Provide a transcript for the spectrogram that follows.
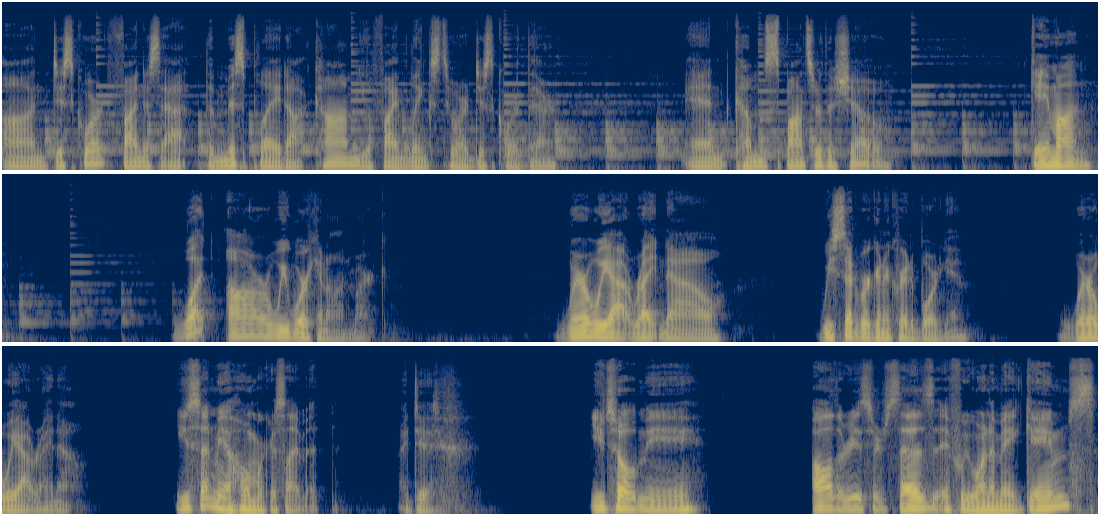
on Discord. Find us at themisplay.com. You'll find links to our Discord there. And come sponsor the show. Game on. What are we working on, Mark? Where are we at right now? We said we're going to create a board game. Where are we at right now? You sent me a homework assignment. I did. You told me all the research says if we want to make games,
